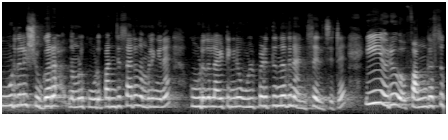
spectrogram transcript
കൂടുതൽ ഷുഗർ നമ്മൾ കൂടു പഞ്ചസാര നമ്മളിങ്ങനെ കൂടുതലായിട്ട് ഇങ്ങനെ ഉൾപ്പെടുത്തുന്നതിനനുസരിച്ചിട്ട് ഈ ഒരു ഫംഗസ്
